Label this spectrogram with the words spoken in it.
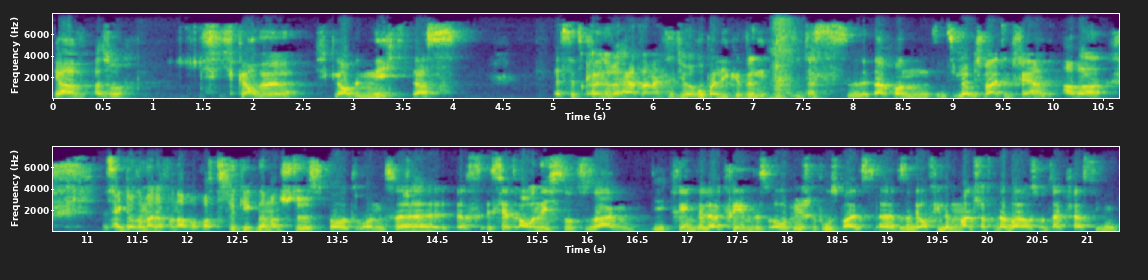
Ja, also ich, ich glaube, ich glaube nicht, dass dass jetzt Köln oder Hertha am Ende die Europa League gewinnen. Also das, äh, davon sind sie, glaube ich, weit entfernt. Aber es hängt auch immer davon ab, auf was für Gegner man stößt dort. Und äh, das ist jetzt auch nicht sozusagen die Creme de la Creme des europäischen Fußballs. Äh, da sind ja auch viele Mannschaften dabei aus unterklassigen,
